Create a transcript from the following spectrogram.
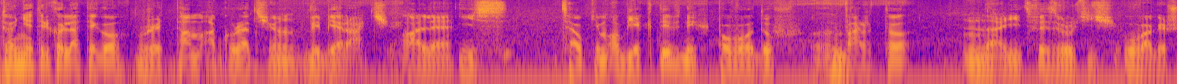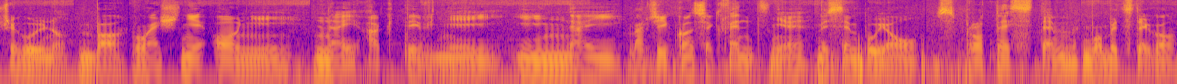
To nie tylko dlatego, że tam akurat się wybieracie, ale i z całkiem obiektywnych powodów warto na Litwę zwrócić uwagę szczególną, bo właśnie oni najaktywniej i najbardziej konsekwentnie występują z protestem wobec tego,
